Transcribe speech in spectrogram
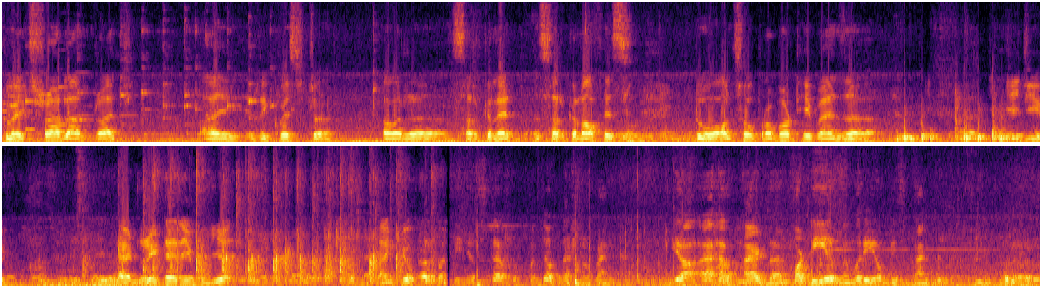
to extra large branch, I request uh, our uh, circle head, circle office to also promote him as a uh, AGM and retain him here. Thank you. senior staff of Punjab National Bank. Yeah, I have had a 40 year memory of this bank. Uh,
